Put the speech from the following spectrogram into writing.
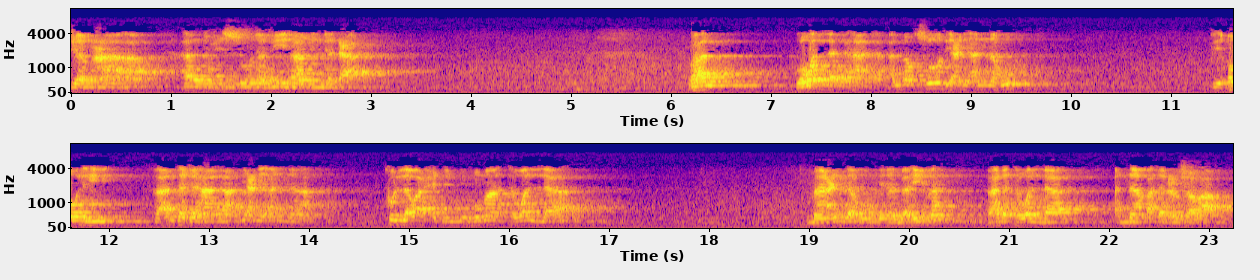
جمعاء هل تحسون فيها من جدعاء؟ قال وولد هذا. المقصود يعني أنه في قوله فأنتج هذا يعني أن كل واحد منهما تولى ما عنده من البهيمة فهذا تولى الناقة العشراء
